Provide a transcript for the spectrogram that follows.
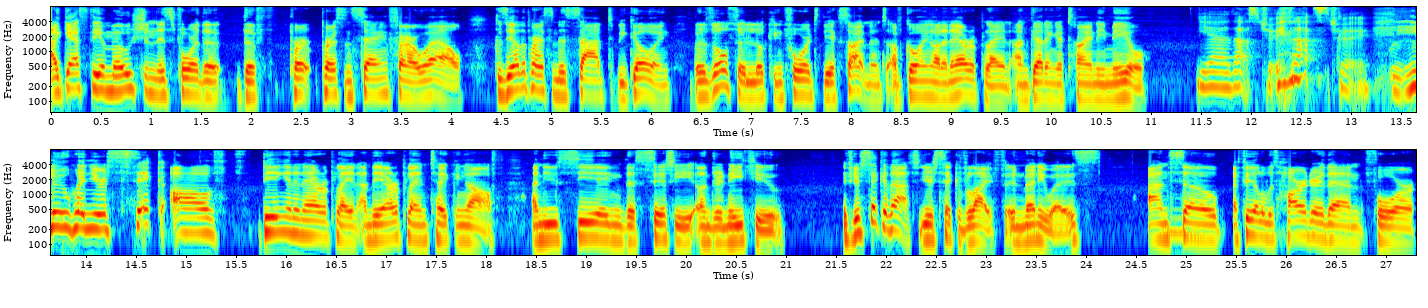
I guess the emotion is for the, the per- person saying farewell, because the other person is sad to be going, but is also looking forward to the excitement of going on an aeroplane and getting a tiny meal. Yeah, that's true. That's true. Lou, when you're sick of being in an aeroplane and the aeroplane taking off and you seeing the city underneath you, if you're sick of that, you're sick of life in many ways. And so I feel it was harder then for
